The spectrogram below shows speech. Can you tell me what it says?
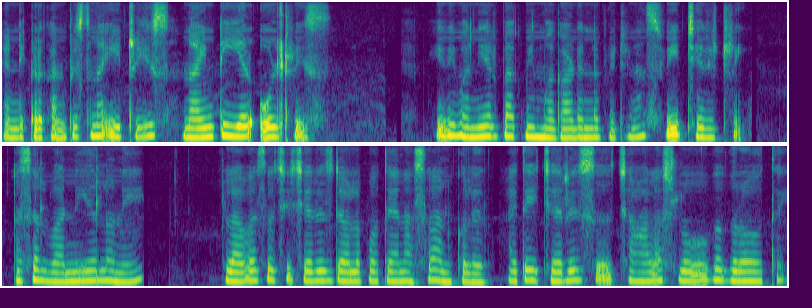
అండ్ ఇక్కడ కనిపిస్తున్న ఈ trees ninety year old trees ఇది వన్ ఇయర్ బ్యాక్ మేము మా గార్డెన్లో పెట్టిన స్వీట్ చెర్రీ ట్రీ అసలు వన్ ఇయర్లోనే ఫ్లవర్స్ వచ్చి చెర్రీస్ డెవలప్ అవుతాయని అసలు అనుకోలేదు. అయితే ఈ చెర్రీస్ చాలా స్లోగా గ్రో అవుతాయి.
